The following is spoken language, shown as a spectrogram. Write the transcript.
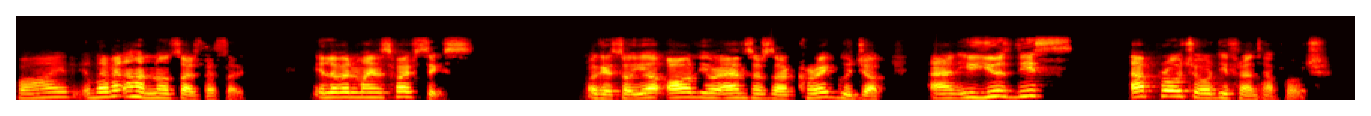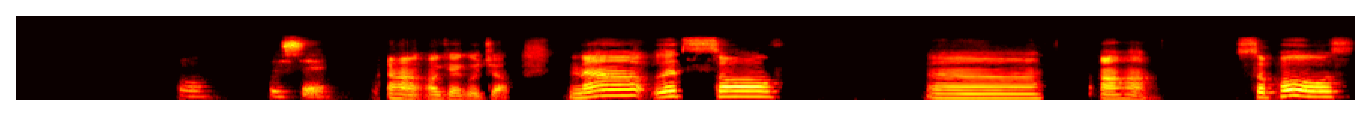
5, 11. Ah, no, sorry, sorry, sorry. 11 minus 5, 6. Okay, so your all your answers are correct. Good job. And you use this approach or different approach? Oh, the same. Uh, okay, good job. Now let's solve. Uh, uh-huh. Suppose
